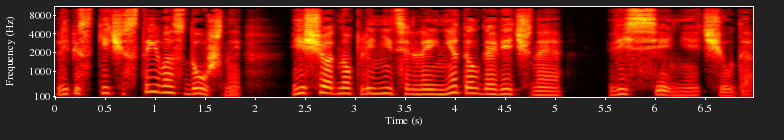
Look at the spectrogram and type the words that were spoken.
лепестки чистые и воздушные, еще одно пленительное и недолговечное весеннее чудо.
